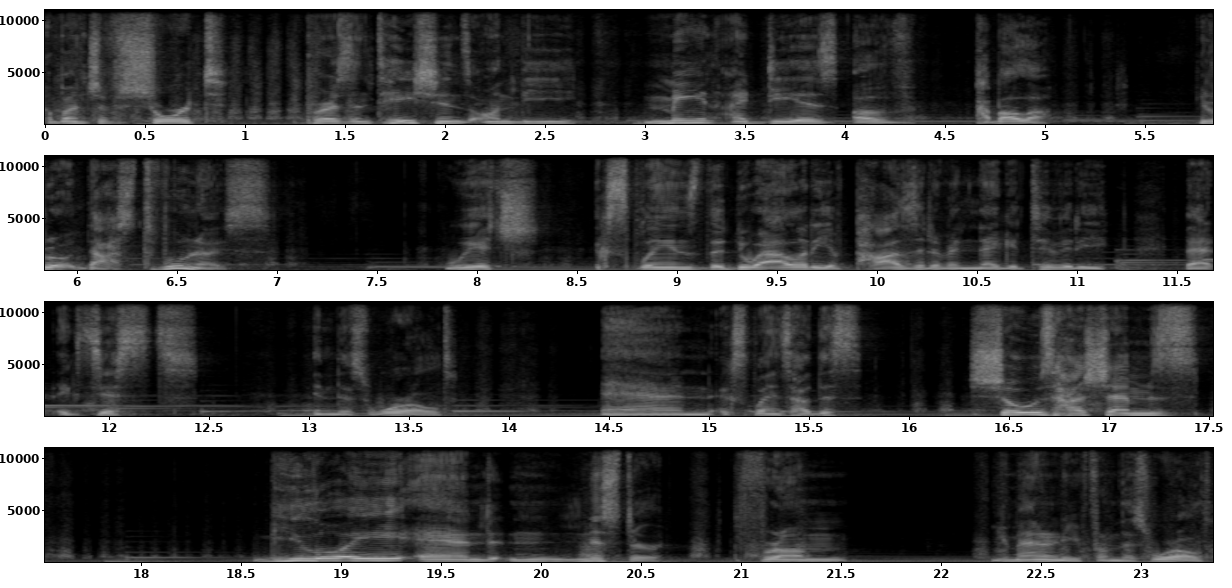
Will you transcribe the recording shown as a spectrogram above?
a bunch of short presentations on the main ideas of Kabbalah. He wrote Das Tvunas, which explains the duality of positive and negativity that exists in this world, and explains how this shows Hashem's Giloi and Nister from humanity, from this world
